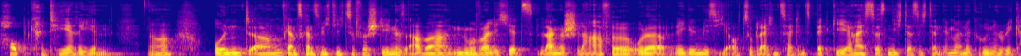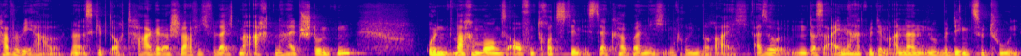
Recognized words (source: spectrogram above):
Hauptkriterien. Ja. Und ähm, ganz, ganz wichtig zu verstehen ist aber, nur weil ich jetzt lange schlafe oder regelmäßig auch zur gleichen Zeit ins Bett gehe, heißt das nicht, dass ich dann immer eine grüne Recovery habe. Ne? Es gibt auch Tage, da schlafe ich vielleicht mal achteinhalb Stunden und wache morgens auf und trotzdem ist der Körper nicht im grünen Bereich. Also das eine hat mit dem anderen nur bedingt zu tun.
